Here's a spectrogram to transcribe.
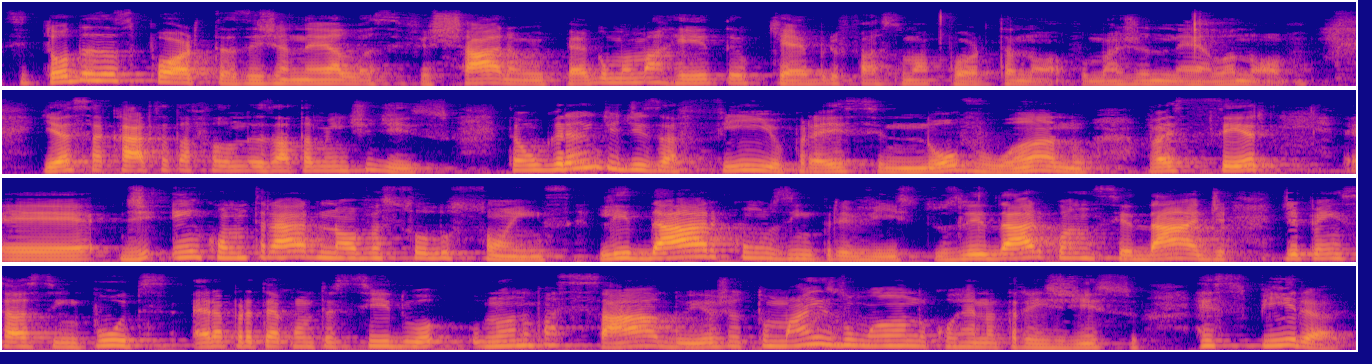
Se todas as portas e janelas se fecharam, eu pego uma marreta, eu quebro e faço uma porta nova, uma janela nova. E essa carta está falando exatamente disso. Então, o grande desafio para esse novo ano vai ser é, de encontrar novas soluções, lidar com os imprevistos, lidar com a ansiedade de pensar assim, putz, era para ter acontecido no ano passado e eu já estou mais um ano correndo atrás disso. Respira,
